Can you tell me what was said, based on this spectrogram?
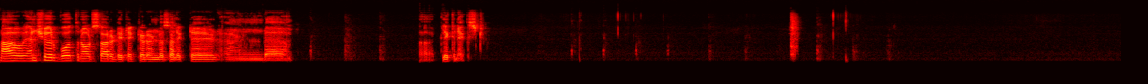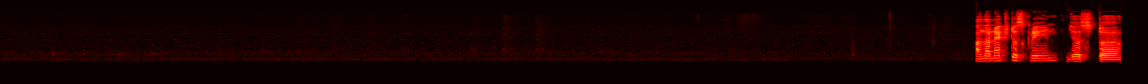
Now ensure both nodes are detected and selected and uh, uh, click next. On the next screen, just uh,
